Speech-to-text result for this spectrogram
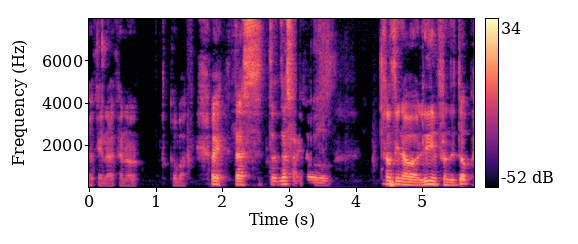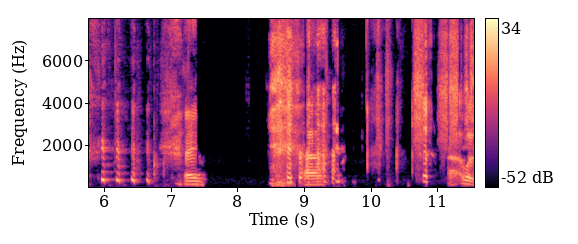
Okay, no, I cannot go back. Okay, that's that's fine. So something about leading from the top. um, uh, uh, well,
